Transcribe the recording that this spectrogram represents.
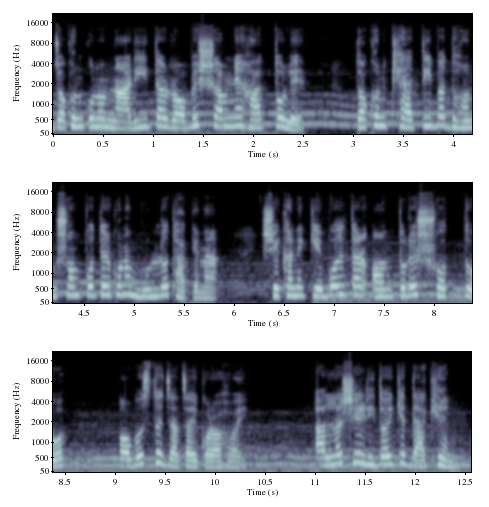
যখন কোনো নারী তার রবের সামনে হাত তোলে, তখন খ্যাতি বা ধন সম্পদের কোনো মূল্য থাকে না। সেখানে কেবল তার অন্তরের সত্য অবস্থা যাচাই করা হয়। আল্লাহ সেই হৃদয়কে দেখেন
